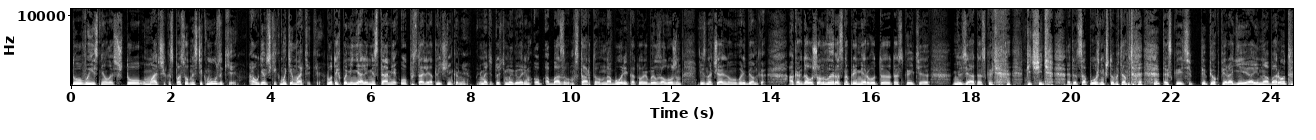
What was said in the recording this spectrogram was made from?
то выяснилось, что у мальчика способности к музыке а у девочки к математике. Вот их поменяли местами, оп, стали отличниками. Понимаете, то есть мы говорим об, о базовом стартовом наборе, который был заложен изначально у ребенка. А когда уж он вырос, например, вот, э, так сказать, э, нельзя, так сказать, печить этот сапожник, чтобы там, так сказать, пек пироги, а и наоборот,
